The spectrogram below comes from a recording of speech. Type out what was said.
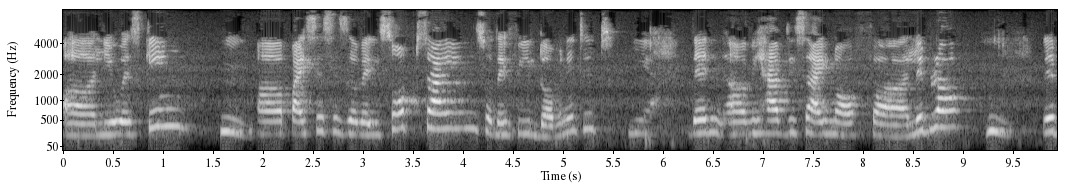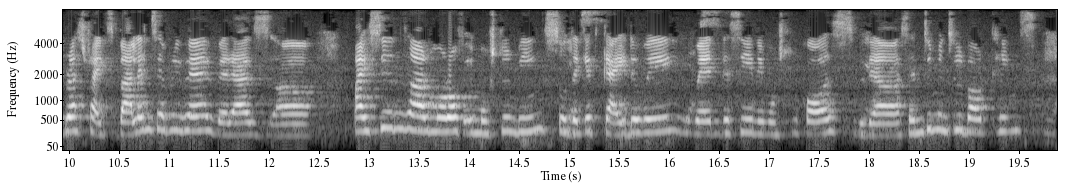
uh, Leo is king. Hmm. Uh, Pisces is a very soft sign, so they feel dominated. Yeah. Then uh, we have the sign of uh, Libra. Hmm. Libra strikes balance everywhere, whereas uh, Pisceans are more of emotional beings, so they get carried away Yes. when they see an emotional cause. They are sentimental about things. Yeah.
